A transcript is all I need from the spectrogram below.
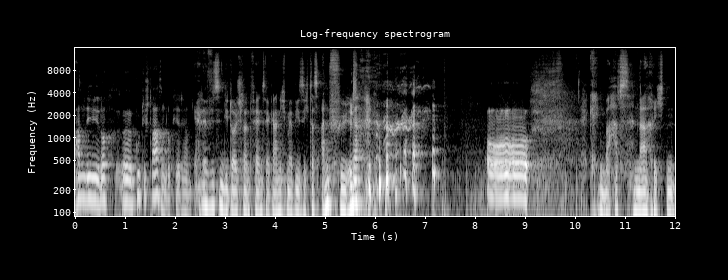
haben die noch äh, gut die Straßen blockiert. Ja. Ja, da wissen die Deutschland-Fans ja gar nicht mehr, wie sich das anfühlt. oh. Kriegen wir Hassnachrichten.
